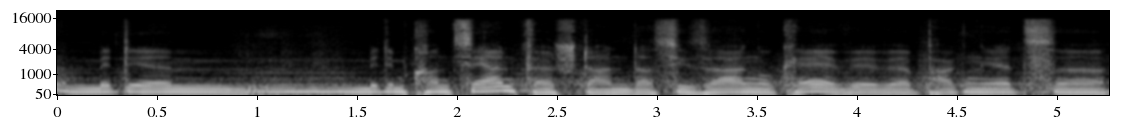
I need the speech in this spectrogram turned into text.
mit dem, mit dem Konzernverstand, dass sie sagen, okay, wir, wir packen jetzt äh,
